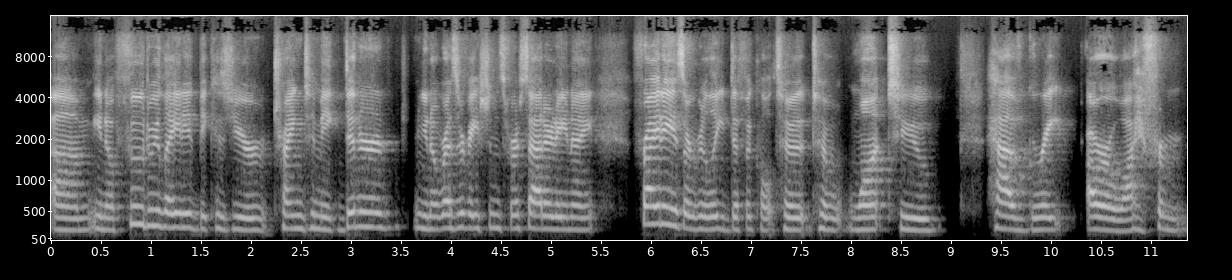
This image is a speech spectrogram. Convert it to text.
um, you know, food related because you're trying to make dinner, you know, reservations for Saturday night. Fridays are really difficult to to want to have great ROI from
